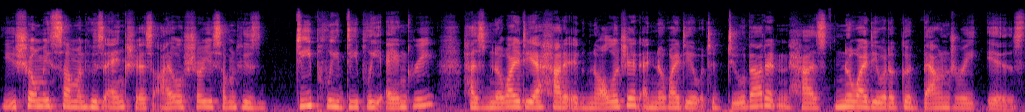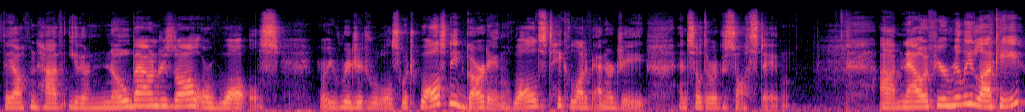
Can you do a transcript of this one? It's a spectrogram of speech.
You show me someone who's anxious, I will show you someone who's deeply, deeply angry, has no idea how to acknowledge it and no idea what to do about it, and has no idea what a good boundary is. They often have either no boundaries at all or walls, very rigid rules, which walls need guarding. Walls take a lot of energy, and so they're exhausting. Um, now, if you're really lucky,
